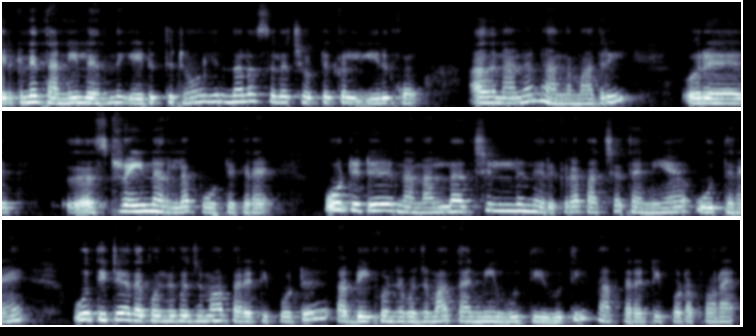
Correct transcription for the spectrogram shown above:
ஏற்கனவே தண்ணியிலேருந்து எடுத்துட்டோம். இருந்தாலும் சில சொட்டுக்கள் இருக்கும். அதனால் நான் அந்த மாதிரி ஒரு ஸ்ட்ரெயினரில் போட்டுக்கிறேன். போட்டுட்டு நான் நல்லா சில்லுன்னு இருக்கிற பச்சை தண்ணியை ஊற்றுறேன் ஊற்றிட்டு அதை கொஞ்சம் கொஞ்சமாக பரட்டி போட்டு அப்படி கொஞ்சம் கொஞ்சமாக தண்ணி ஊற்றி ஊற்றி நான் பரட்டி போட போகிறேன்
